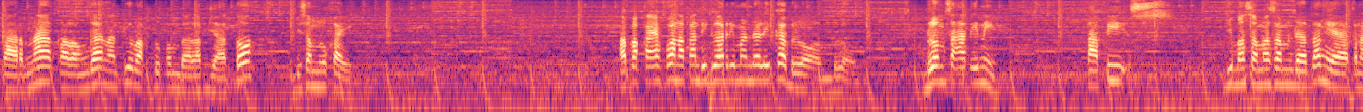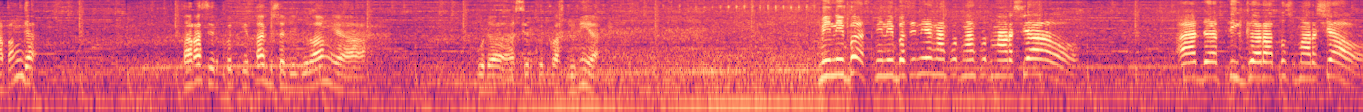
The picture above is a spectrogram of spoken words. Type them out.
karena kalau enggak nanti waktu pembalap jatuh bisa melukai. Apakah F1 akan digelar di Mandalika? Belum, belum. Belum saat ini. Tapi di masa-masa mendatang ya kenapa enggak? Karena sirkuit kita bisa dibilang ya udah sirkuit kelas dunia. Minibus, minibus ini yang ngangkut-ngangkut Marshall. Ada 300 Marshall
